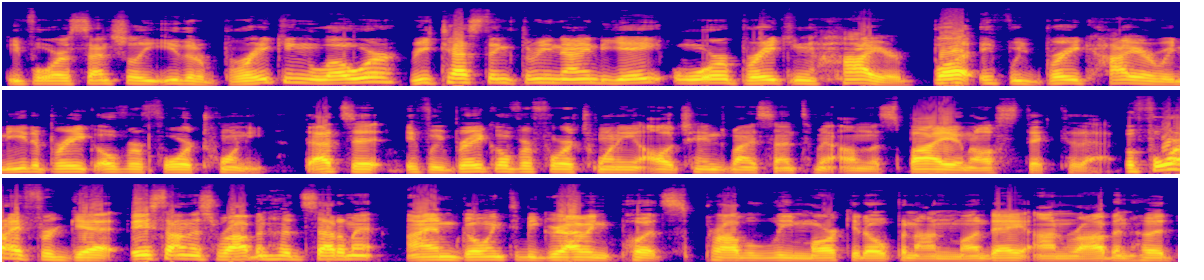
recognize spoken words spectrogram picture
before essentially either breaking lower, retesting 398, or breaking higher. But if we break higher, we need to break over 420. That's it. If we break over 420, I'll change my sentiment on the SPY and I'll stick to that. Before I forget, based on this Robinhood settlement, I'm going to be grabbing puts probably market open on Monday on Robinhood.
